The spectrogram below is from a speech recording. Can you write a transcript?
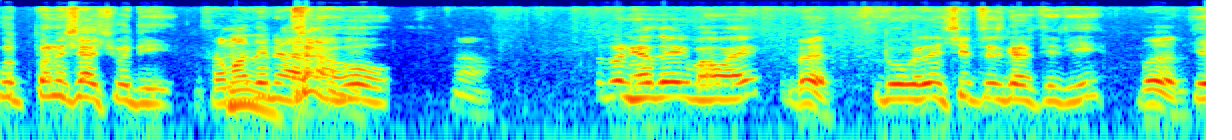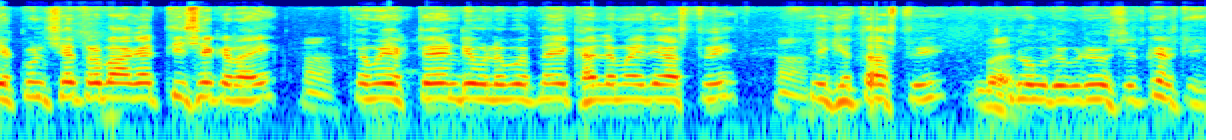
उत्पन्न शाश्वती. समाधानी आहात तुम्ही? हो. हा. अजून ह्याचा एक भाव आहे. बर. दोघं जण शेतीच करते ती. बर. एकूण क्षेत्र बागात तीस एकर आहे. हा. त्यामुळे एकट्याने डेव्हलप होत नाही खाल्ल्या माहिती असतोय. हा. एक घेता असतोय. बरं. दोघं दोघं व्यवस्थित करते.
